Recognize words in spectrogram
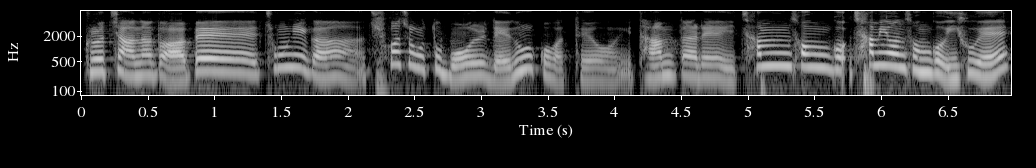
그렇지 않아도 아베 총리가 추가적으로 또 뭘 내놓을 것 같아요. 다음 달에 참 선거 참의원 선거 이후에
